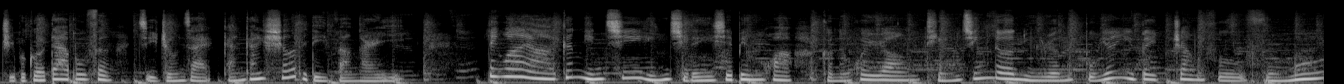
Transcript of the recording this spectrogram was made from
只不过大部分集中在刚刚说的地方而已。另外啊，更年期引起的一些变化，可能会让停经的女人不愿意被丈夫抚摸。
